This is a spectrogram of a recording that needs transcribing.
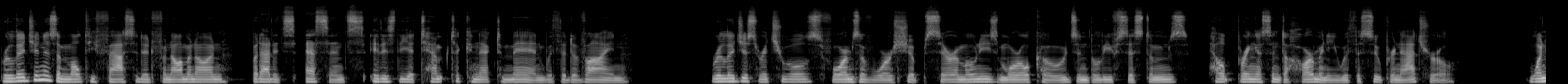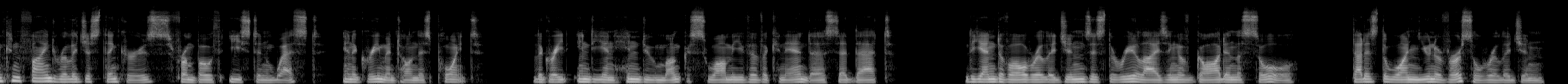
Religion is a multifaceted phenomenon but at its essence, it is the attempt to connect man with the divine. Religious rituals, forms of worship, ceremonies, moral codes, and belief systems help bring us into harmony with the supernatural. One can find religious thinkers from both East and West in agreement on this point. The great Indian Hindu monk Swami Vivekananda said that the end of all religions is the realizing of God in the soul. That is the one universal religion,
